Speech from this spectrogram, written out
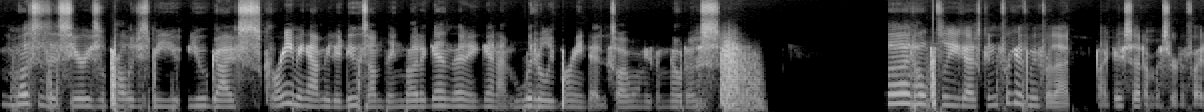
most of this series will probably just be you, you guys screaming at me to do something, but again, then again, I'm literally brain dead, so I won't even notice. But hopefully you guys can forgive me for that. Like I said, I'm a certified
